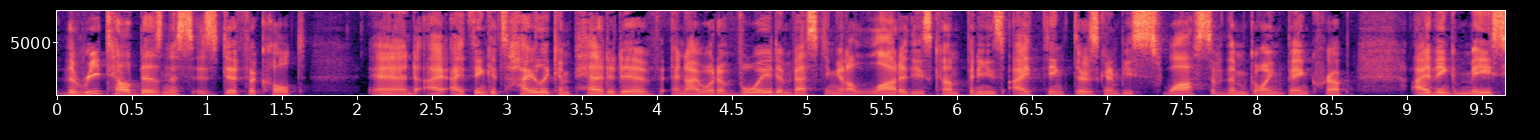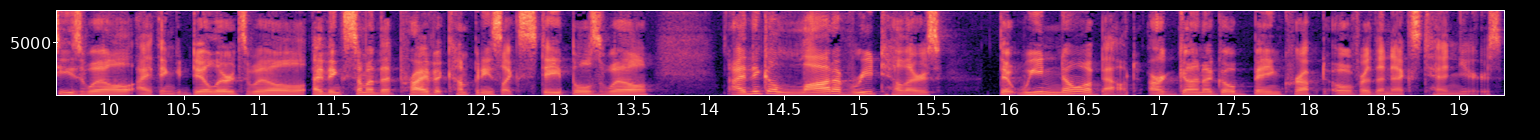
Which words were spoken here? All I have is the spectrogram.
the retail business is difficult, and I, I, think it's highly competitive, and I would avoid investing in a lot of these companies. I think there's going to be swaths of them going bankrupt. I think Macy's will. I think Dillard's will. I think some of the private companies like Staples will. I think a lot of retailers that we know about are going to go bankrupt over the next 10 years.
